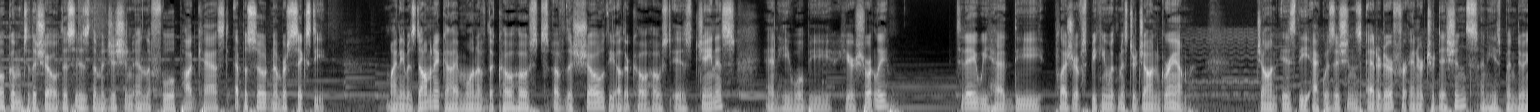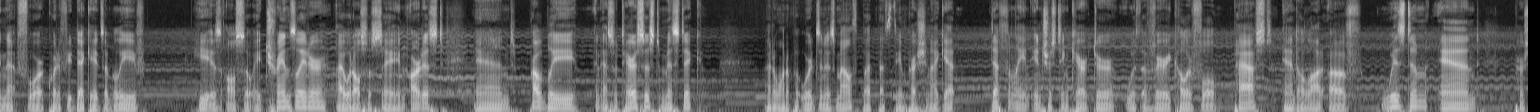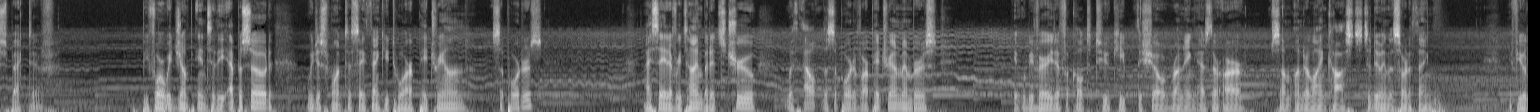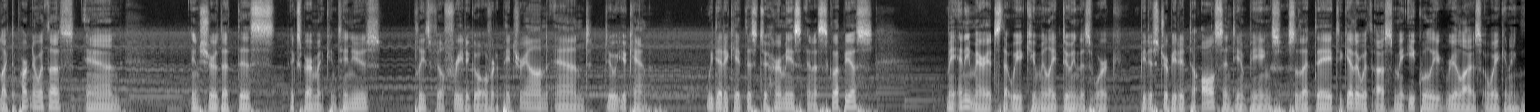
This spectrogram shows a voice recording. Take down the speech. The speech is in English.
Welcome to the show. This is the Magician and the Fool podcast, episode number 60. My name is Dominic. I am one of the co hosts of the show. The other co host is Janus, and he will be here shortly. Today we had the pleasure of speaking with Mr. Jon Graham. Jon is the acquisitions editor for Inner Traditions, and he's been doing that for quite a few decades, I believe. He is also a translator, I would also say an artist, and probably an esotericist, mystic. I don't want to put words in his mouth, but that's the impression I get. Definitely an interesting character with a very colorful past and a lot of wisdom and perspective. Before we jump into the episode, we just want to say thank you to our Patreon supporters. I say it every time, but it's true. Without the support of our Patreon members, it would be very difficult to keep the show running, as there are some underlying costs to doing this sort of thing. If you would like to partner with us and ensure that this experiment continues, please feel free to go over to Patreon and do what you can. We dedicate this to Hermes and Asclepius. May any merits that we accumulate doing this work be distributed to all sentient beings so that they, together with us, may equally realize awakening.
